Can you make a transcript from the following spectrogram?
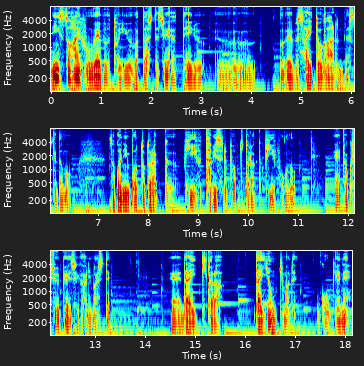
インスト -web という私たちがやっているウェブサイトがあるんですけどもそこにポットトラック P 旅するポットトラック P4 の、えー、特集ページがありまして、えー、第1期から第4期まで合計ね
